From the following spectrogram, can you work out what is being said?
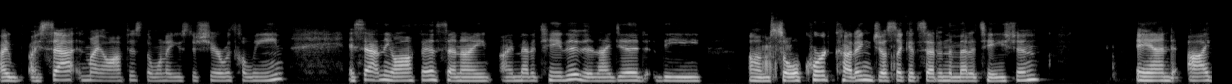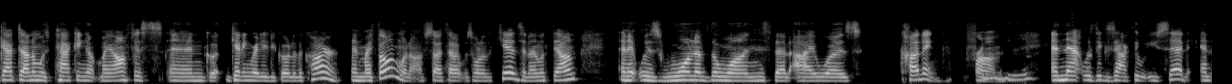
I, I sat in my office, the one I used to share with Helene. I sat in the office and I I meditated and I did the um, soul cord cutting just like it said in the meditation. And I got done and was packing up my office and go, getting ready to go to the car, and my phone went off. So I thought it was one of the kids, and I looked down, and it was one of the ones that I was cutting from Mhm. and that was exactly what you said and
